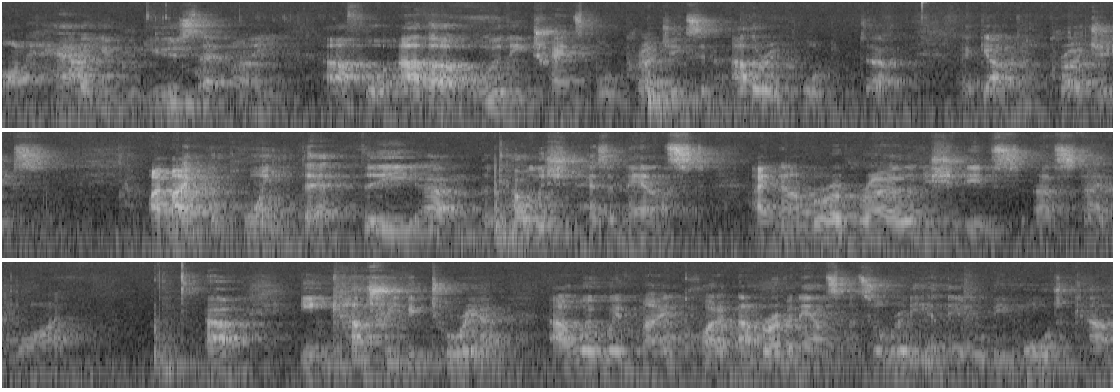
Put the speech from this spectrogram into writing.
on how you could use that money uh, for other worthy transport projects and other important um, uh, government projects. I make the point that the, um, the Coalition has announced a number of rail initiatives uh, statewide. Uh, in country Victoria, uh, where we've made quite a number of announcements already and there will be more to come.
